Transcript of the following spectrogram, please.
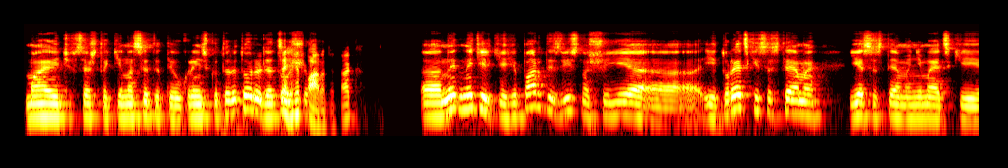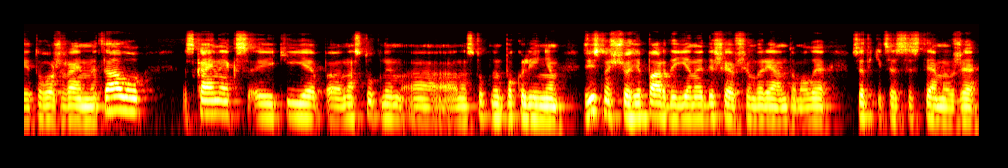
мають все ж таки наситити українську територію для Це того, щоб гепарди, так? Не, не тільки гепарди, звісно, що є е, і турецькі системи, є системи німецькі того ж Райнметалу, Skynex, е, які є е, наступним, е, наступним поколінням. Звісно, що гепарди є найдешевшим варіантом, але все-таки це системи вже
